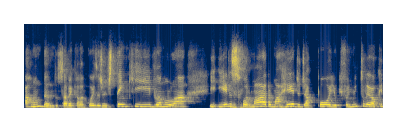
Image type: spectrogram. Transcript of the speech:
carro andando, sabe aquela coisa? A gente tem que ir, vamos lá. E, e eles uhum. formaram uma rede de apoio que foi muito legal, que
